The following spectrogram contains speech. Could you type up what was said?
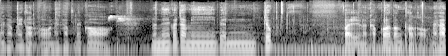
นะครับไม่ถอดออกนะครับ แล้วก็ด้านนี้ก็จะมีเป็นจุ๊บไฟอยู่นะครับ ก็ต้องถอดออกนะครับ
